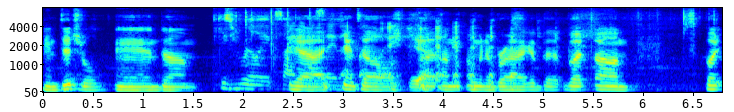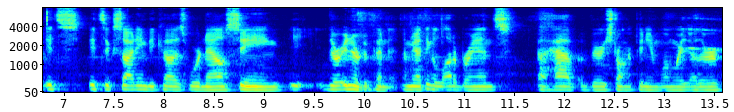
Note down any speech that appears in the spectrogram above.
and digital and um, He's really excited. yeah, to say I can't that, tell. Yeah. I- I'm, I'm going to brag a bit, but um, but it's it's exciting because we're now seeing they're interdependent. I mean, I think a lot of brands uh, have a very strong opinion one way or the other,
